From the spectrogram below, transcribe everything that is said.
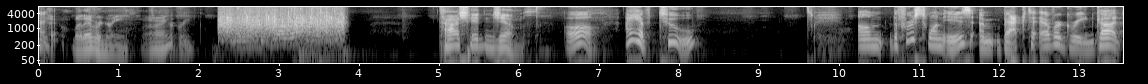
Okay. But Evergreen, all right. Evergreen. Kosh Hidden Gems. Oh, I have two. Um, the first one is I'm back to Evergreen. God,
